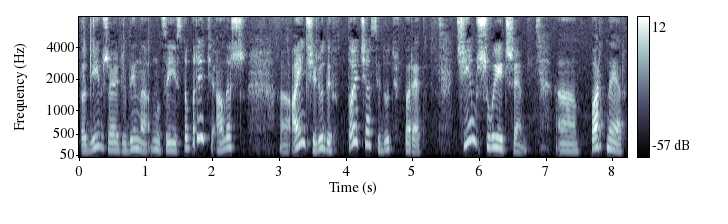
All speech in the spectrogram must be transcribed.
тоді вже людина, ну це її стопорить, але ж а інші люди в той час йдуть вперед. Чим швидше е, партнер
